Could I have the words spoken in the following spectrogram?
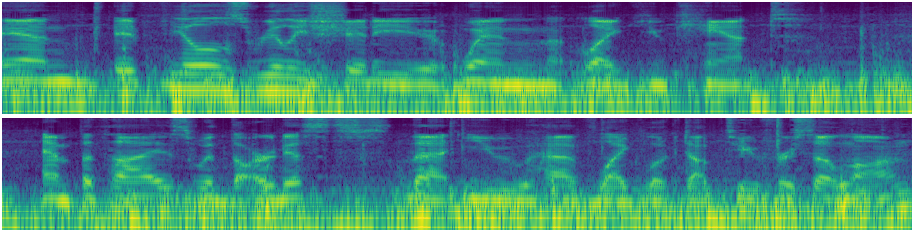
and it feels really shitty when like you can't empathize with the artists that you have like looked up to for so long.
